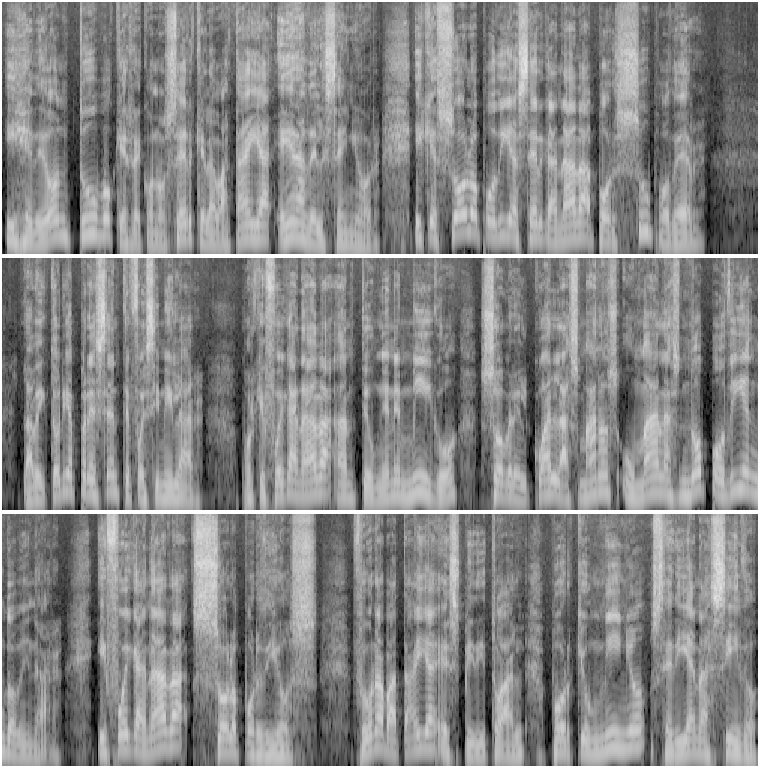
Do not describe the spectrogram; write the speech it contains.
y Gedeón tuvo que reconocer que la batalla era del Señor y que sólo podía ser ganada por su poder. La victoria presente fue similar porque fue ganada ante un enemigo sobre el cual las manos humanas no podían dominar, y fue ganada solo por Dios. Fue una batalla espiritual porque un niño sería nacido,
